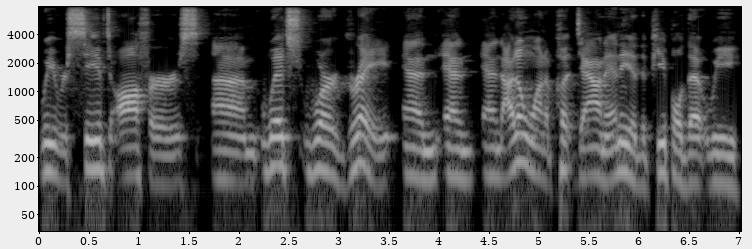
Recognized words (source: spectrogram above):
We received offers, um, which were great, and and and I don't want to put down any of the people that we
